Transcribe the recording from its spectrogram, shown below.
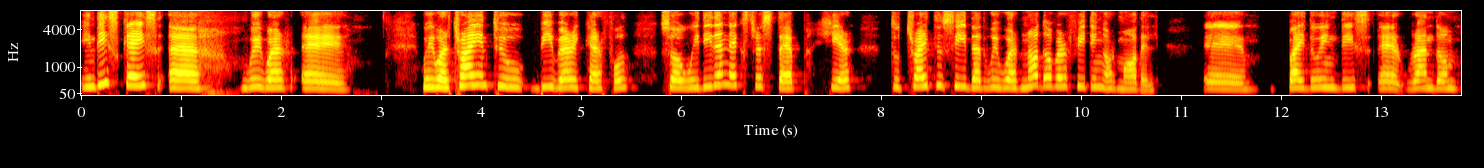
In this case, uh, we were uh, we were trying to be very careful. So we did an extra step here to try to see that we were not overfitting our model uh, by doing this uh, random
